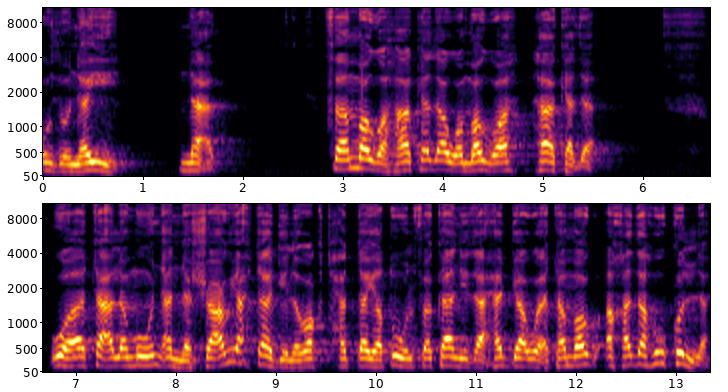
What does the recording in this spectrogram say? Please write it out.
أذنيه. نعم. فمر هكذا ومر هكذا. وتعلمون أن الشعر يحتاج إلى وقت حتى يطول فكان إذا حج أو اعتمر أخذه كله.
